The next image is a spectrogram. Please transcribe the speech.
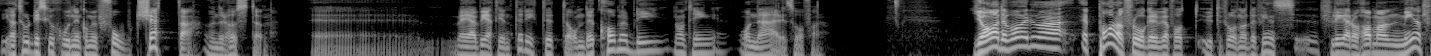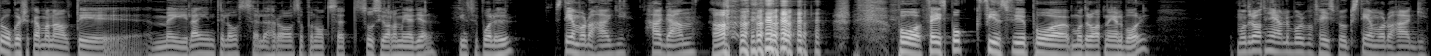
jag tror diskussionen kommer fortsätta under hösten. Eh, men jag vet inte riktigt om det kommer bli någonting och när i så fall. Ja, det var några, ett par av frågor vi har fått utifrån och det finns fler. Och har man mer frågor så kan man alltid mejla in till oss eller höra av sig på något sätt. Sociala medier finns vi på, eller hur? Stenvard och Hagg. Haggan. Ja. på Facebook finns vi på Moderaterna i Gävleborg. Moderaterna i Gävleborg på Facebook. Stenvard och Hagg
